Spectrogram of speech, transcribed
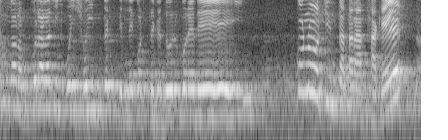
আল্লাহ রব্বুল আলমিন ওই শহীদ ব্যক্তির নিকট থেকে দূর করে দেই। কোনো চিন্তা তার আর থাকে না।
